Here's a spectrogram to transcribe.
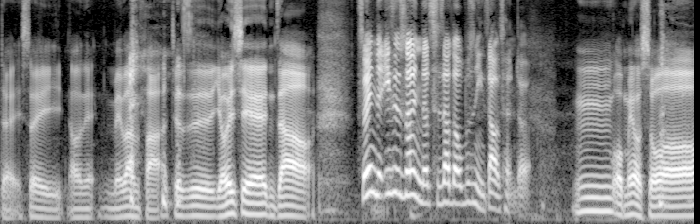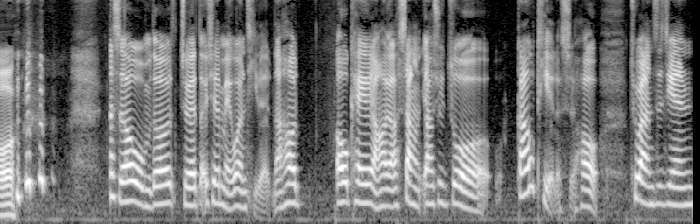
对，所以然后呢没办法，就是有一些你知道，所以你的意思是说你的迟到都不是你造成的？嗯，我没有说哦，那时候我们都觉得一切都没问题了，然后 OK，然后要上要去坐高铁的时候，突然之间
